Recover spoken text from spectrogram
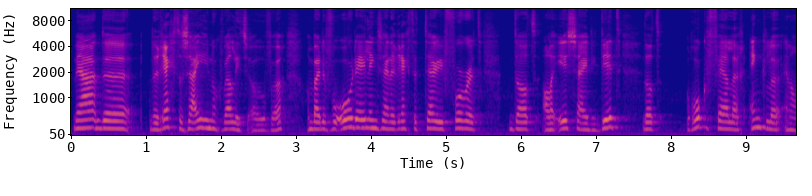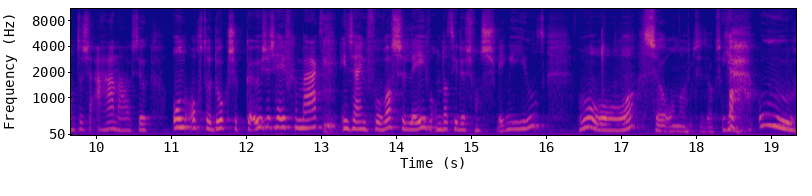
nou ja, de, de rechter zei hier nog wel iets over. Want bij de veroordeling zei de rechter Terry Forward dat allereerst zei hij dit, dat Rockefeller enkele, en dan tussen aanhalingstekens, onorthodoxe keuzes heeft gemaakt in zijn volwassen leven, omdat hij dus van swingen hield. Oh, Zo onorthodox. ja, oeh.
